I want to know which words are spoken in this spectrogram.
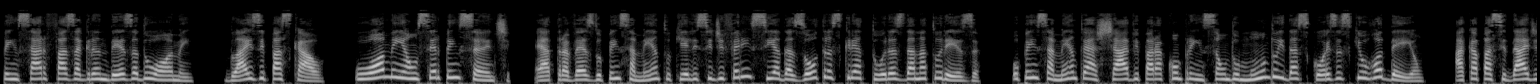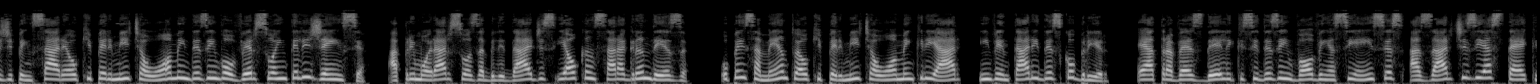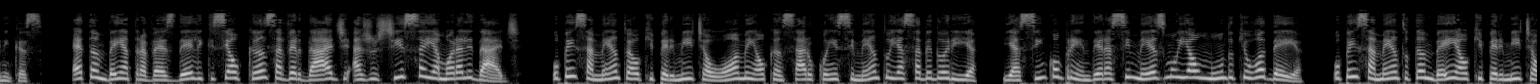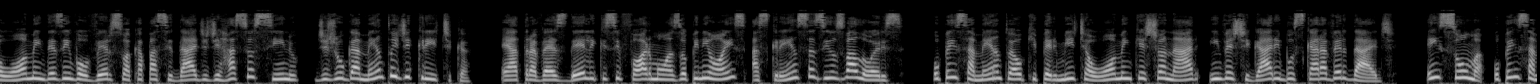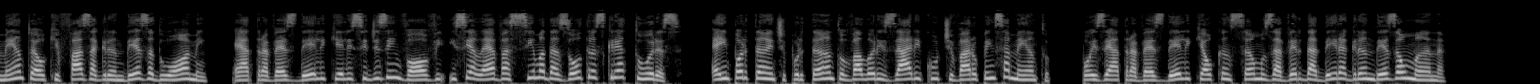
Pensar faz a grandeza do homem. Blaise Pascal. O homem é um ser pensante. É através do pensamento que ele se diferencia das outras criaturas da natureza. O pensamento é a chave para a compreensão do mundo e das coisas que o rodeiam. A capacidade de pensar é o que permite ao homem desenvolver sua inteligência, aprimorar suas habilidades e alcançar a grandeza. O pensamento é o que permite ao homem criar, inventar e descobrir. É através dele que se desenvolvem as ciências, as artes e as técnicas. É também através dele que se alcança a verdade, a justiça e a moralidade. O pensamento é o que permite ao homem alcançar o conhecimento e a sabedoria, e assim compreender a si mesmo e ao mundo que o rodeia. O pensamento também é o que permite ao homem desenvolver sua capacidade de raciocínio, de julgamento e de crítica. É através dele que se formam as opiniões, as crenças e os valores. O pensamento é o que permite ao homem questionar, investigar e buscar a verdade. Em suma, o pensamento é o que faz a grandeza do homem, é através dele que ele se desenvolve e se eleva acima das outras criaturas. É importante, portanto, valorizar e cultivar o pensamento, pois é através dele que alcançamos a verdadeira grandeza humana.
